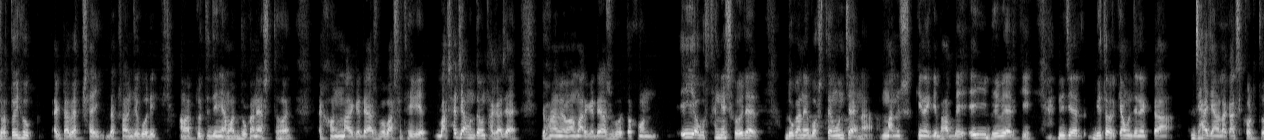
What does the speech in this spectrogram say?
যতই হোক একটা ব্যবসায়ী, ব্যবসা বাণিজ্য করি, আমার প্রতিদিনই আমার দোকানে আসতে হয়। এখন মার্কেটে আসব বাসা থেকে, বাসায় যেমন তেমন থাকা যায়। যখন আমি আমার মার্কেটে আসব তখন এই অবস্থা নিয়ে শরীরের দোকানে বসতে মন চায় না। মানুষ কি নাকি ভাববে, এই ভেবে আর কি। নিজের ভিতর কেমন যেন একটা ঝাই ঝামেলা কাজ করতো।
